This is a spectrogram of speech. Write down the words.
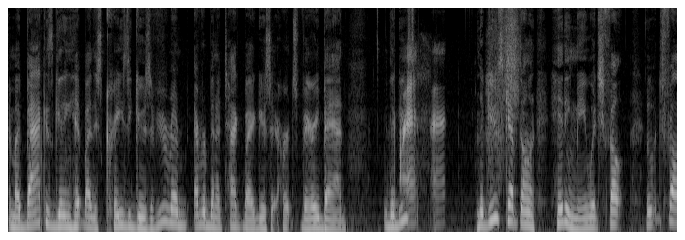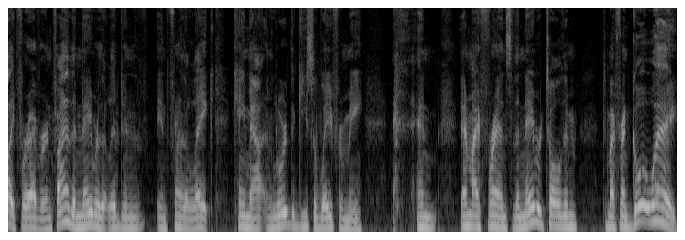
and my back is getting hit by this crazy goose. If you've ever, ever been attacked by a goose, it hurts very bad. The goose the goose kept on hitting me, which felt which felt like forever. And finally, the neighbor that lived in in front of the lake came out and lured the geese away from me, and and my friend. So the neighbor told him to my friend, "Go away."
